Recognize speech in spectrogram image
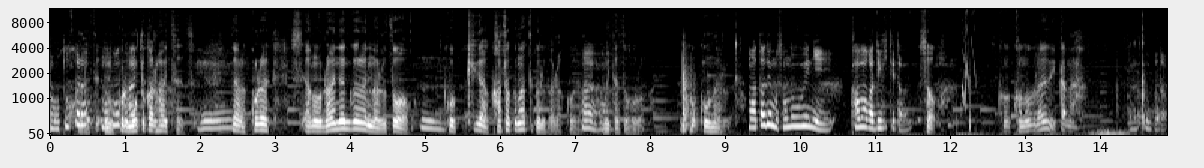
あ元から？枯れてうんこれ元から入ってたやつ。だからこれあの来年ぐらいになるとうん、こう木が硬くなってくるからこうはいはい。向いたところ。こうこうなるまたでもその上に皮ができてたん？そう。ここのぐらいでいいかな。どこだ？ん？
